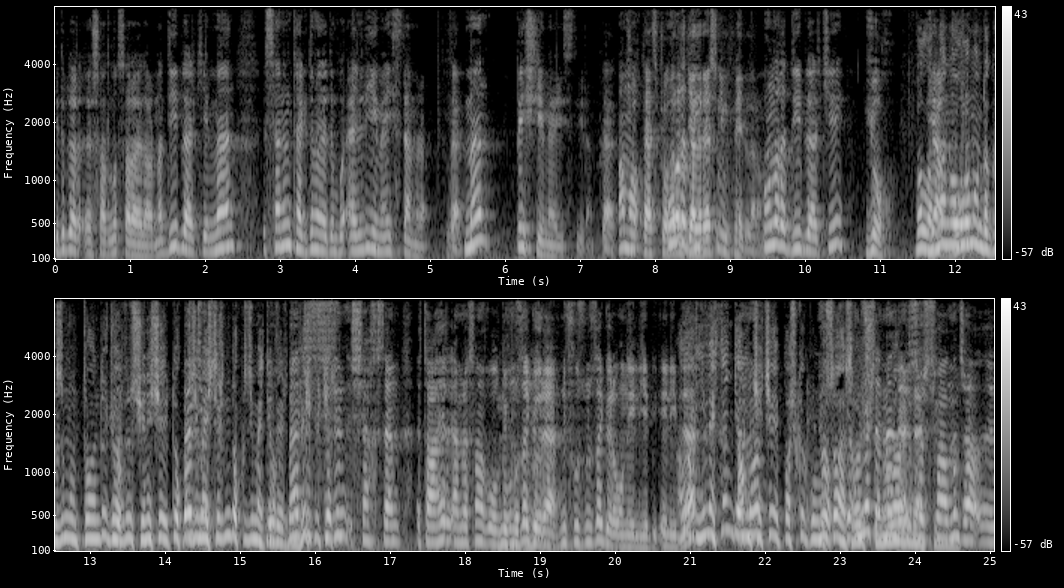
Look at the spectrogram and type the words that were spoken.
gediblər e, şadlıq saraylarına, deyiblər ki, mən sənin təqdim elədiyin bu 50 yeməyi istəmirəm. Bəli. Mən 5 yeməyi istəyirəm. Bəli. Amma Çox təəssüf ki, onlar gəlirlər imtina edirlər onu. Onlar da deyiblər ki, yox. Valla mən oğlumun da qızımın toyunda gördünüz ki, neçə 9 Bəlkə- yemək istirdim, 9 yemək də Yox, verdim. bəlkə Heç sizin şəxsən e, Tahir Əmrəsanov olduğunuza görə, nüfuzunuza görə onu Amma eləyiblər. yeməkdən gəlin Amma- keçək başqa qulluq sahəsi var ümumiyyətlə mən də söz sualımın e,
